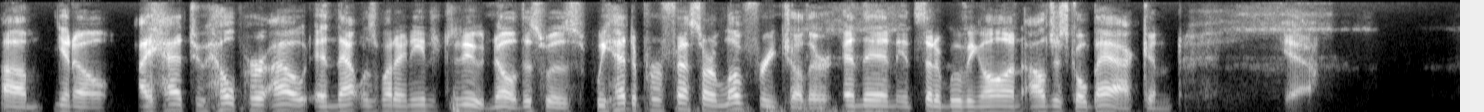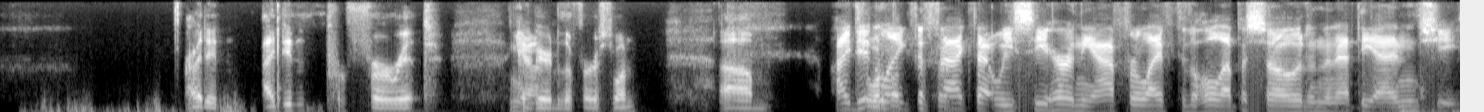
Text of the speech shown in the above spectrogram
um, you know, I had to help her out, and that was what I needed to do. No, this was we had to profess our love for each other, and then instead of moving on, I'll just go back and yeah. I didn't. I didn't prefer it Yeah. compared to the first one. Um, I didn't about like the the- fact that we see her in the afterlife through the whole episode, and then at the end she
